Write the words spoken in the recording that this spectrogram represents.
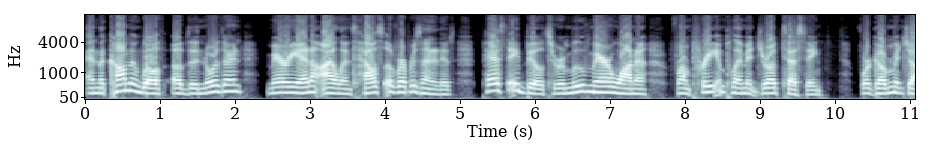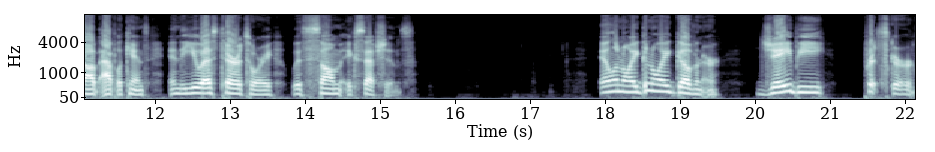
And the Commonwealth of the Northern Mariana Islands House of Representatives passed a bill to remove marijuana from pre employment drug testing for government job applicants in the U.S. territory, with some exceptions. Illinois, Illinois Governor J.B. Pritzker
